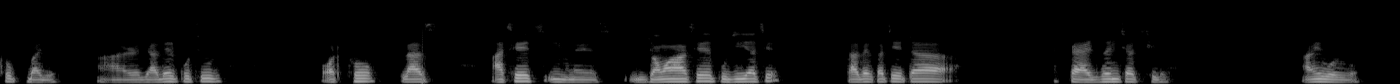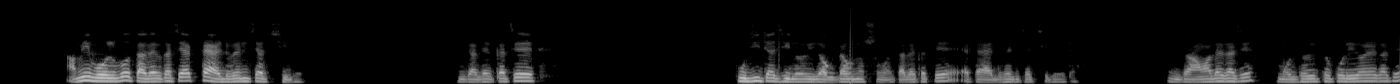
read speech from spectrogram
খুব বাজে। আর যাদের প্রচুর অর্থ প্লাস আছে মানে জমা আছে, পুঁজি আছে, তাদের কাছে এটা একটা অ্যাডভেঞ্চার ছিল। আমি বলব। আমি বলব তাদের কাছে একটা অ্যাডভেঞ্চার ছিল। যাদের কাছে পুঁজিটা ছিল ওই লকডাউনের সময়, তাদের কাছে একটা অ্যাডভেঞ্চার ছিল এটা। কিন্তু আমাদের কাছে, মধ্যবিত্ত পরিবারের কাছে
